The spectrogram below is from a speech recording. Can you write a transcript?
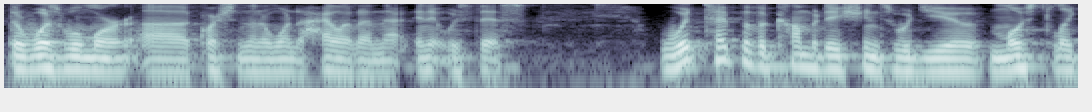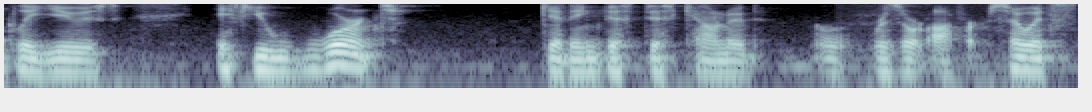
There was one more uh, question that I wanted to highlight on that, and it was this: What type of accommodations would you have most likely used if you weren't getting this discounted resort offer? So it's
